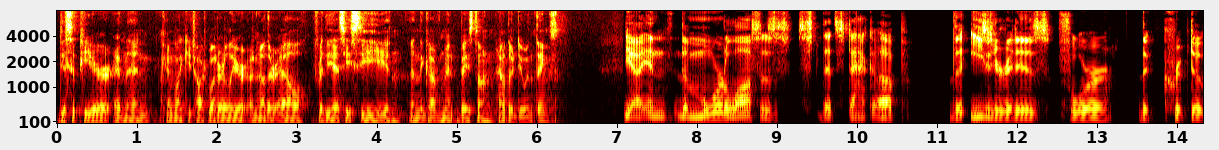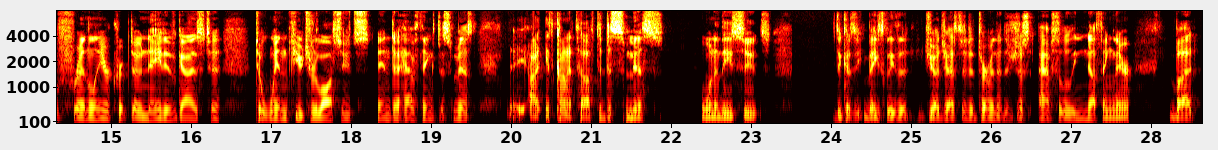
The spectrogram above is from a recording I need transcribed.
disappear and then kind of like you talked about earlier another l for the sec and, and the government based on how they're doing things. Yeah and the more losses that stack up the easier it is for the crypto friendly or crypto native guys to to win future lawsuits and to have things dismissed. It's kind of tough to dismiss one of these suits because basically the judge has to determine that there's just absolutely nothing there. But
